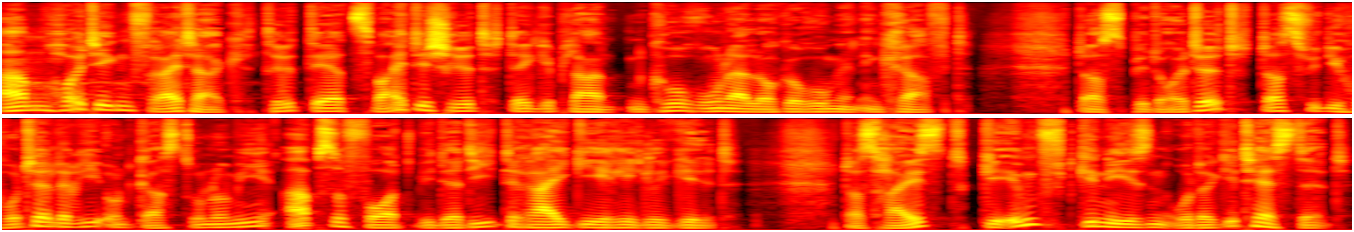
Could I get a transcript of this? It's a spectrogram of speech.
Am heutigen Freitag tritt der zweite Schritt der geplanten Corona-Lockerungen in Kraft. Das bedeutet, dass für die Hotellerie und Gastronomie ab sofort wieder die 3G-Regel gilt. Das heißt, geimpft, genesen oder getestet.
